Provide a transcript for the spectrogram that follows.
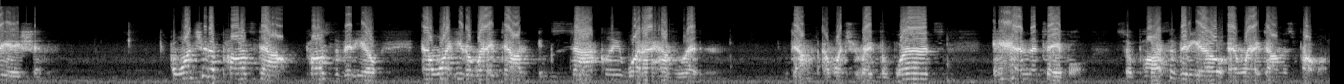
variation, I want you to pause down, pause the video, and I want you to write down exactly what I have written down. I want you to write the words and the table. So pause the video and write down this problem.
